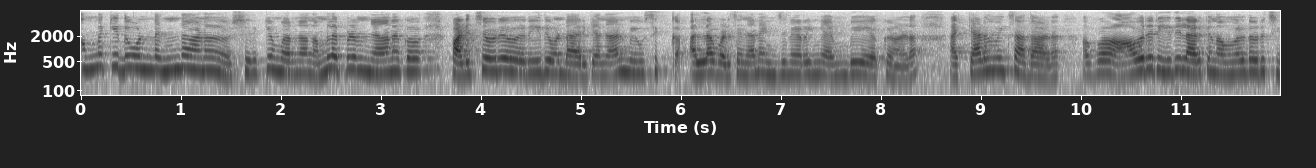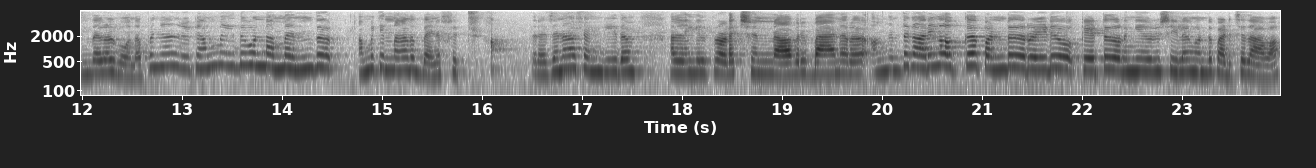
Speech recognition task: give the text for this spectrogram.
അമ്മയ്ക്ക് ഇതുകൊണ്ട് എന്താണ്? ശരിക്കും പറഞ്ഞാൽ നമ്മളെപ്പോഴും ഞാനൊക്കെ പഠിച്ച ഒരു രീതി കൊണ്ടായിരിക്കാം. ഞാൻ മ്യൂസിക് അല്ല പഠിച്ചത്. ഞാൻ എൻജിനീയറിങ് എം ബി എ ഒക്കെയാണ്. അക്കാഡമിക്സ് അതാണ്. അപ്പോൾ ആ ഒരു രീതിയിലായിരിക്കും നമ്മളുടെ ഒരു ചിന്തകൾ പോകുന്നത്. അപ്പോൾ ഞാൻ ചോദിക്കും അമ്മ ഇതുകൊണ്ട് അമ്മ എന്ത് അമ്മയ്ക്ക് എന്താണ് ബെനിഫിറ്റ് രചനാ സംഗീതം അല്ലെങ്കിൽ പ്രൊഡക്ഷൻ ആ ഒരു ബാനർ അങ്ങനത്തെ കാര്യങ്ങളൊക്കെ പണ്ട് റേഡിയോ കേട്ട് തുടങ്ങിയ ഒരു ശീലം കൊണ്ട് പഠിച്ചതാവാം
